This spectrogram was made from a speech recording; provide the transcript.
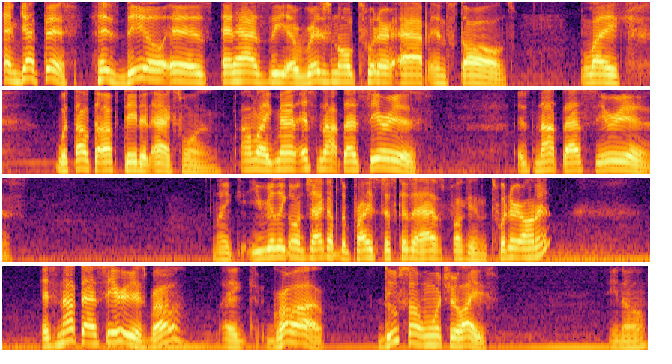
And get this, his deal is it has the original Twitter app installed. Like without the updated X one. I'm like, man, it's not that serious. It's not that serious. Like, you really gonna jack up the price just because it has fucking Twitter on it? It's not that serious, bro. Like, grow up. Do something with your life. You know?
